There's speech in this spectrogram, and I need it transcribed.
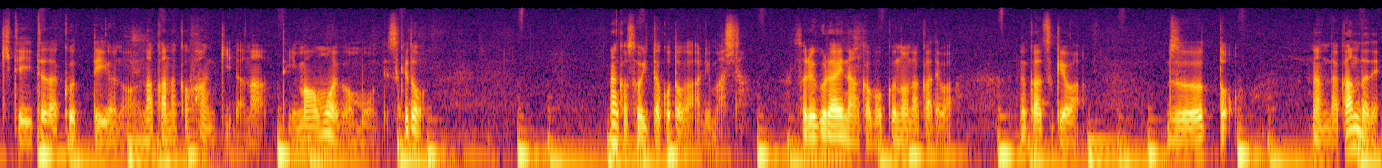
来ていただくっていうのはなかなかファンキーだなって今思えば思うんですけどなんかそういったことがありました。それぐらいなんか僕の中ではぬか漬けはずっとなんだかんだで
